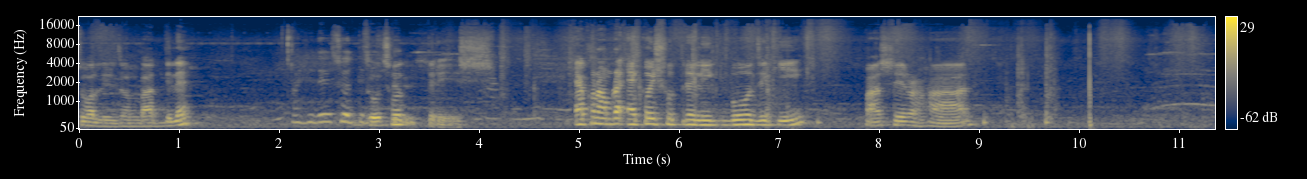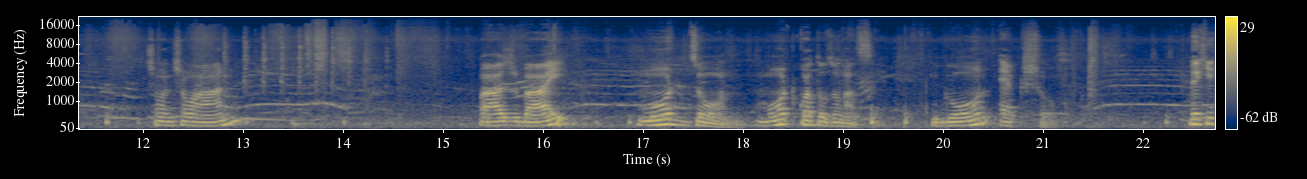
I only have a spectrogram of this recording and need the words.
চুয়াল্লিশ জন বাদ দিলে ছত্রিশ। এখন আমরা একই সূত্রে লিখব যে কি? পাশের হার সমান সমান পাঁচ বাই মোট জন, মোট কতজন আছে? গুণ একশো। দেখি,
